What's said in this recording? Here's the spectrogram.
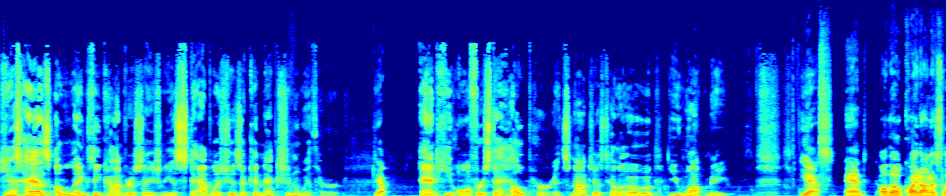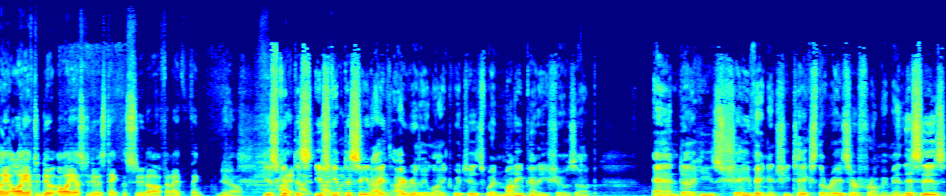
He has a lengthy conversation. He establishes a connection with her. Yep. and he offers to help her. It's not just hello, you want me. Yes, and although quite honestly, all you have to do, all he has to do is take the suit off, and I think you know, You skipped I- a, I- you I skipped a scene I I really liked, which is when Moneypenny shows up, and uh, he's shaving, and she takes the razor from him. And this is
